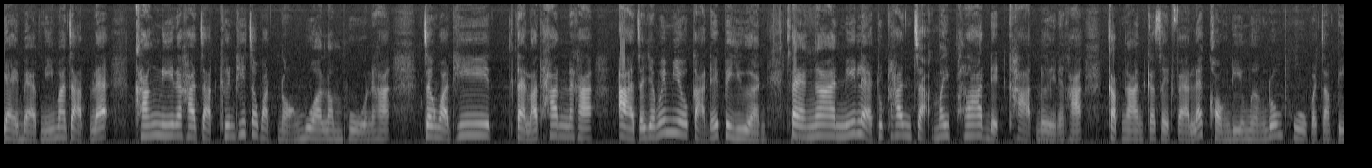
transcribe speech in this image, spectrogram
หญ่ ๆ แบบนี้มาจัดและครั้งนี้นะคะ จัดขึ้นที่จังหวัดหนองบัวลำพูนะคะ จังหวัดที่แต่ละท่านนะคะ อาจจะยังไม่มีโอกาสได้ไปเยือน แต่งานนี้แหละทุกท่านจะไม่พลาดเด็ดขาดเลยนะคะ กับงานเกษตรแฟร์และของดีเมืองร่วมพูประจำปี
